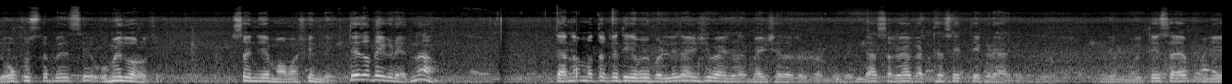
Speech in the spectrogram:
लोकसभेचे उमेदवार होते संजय मामा शिंदे तेच आता इकडे आहेत ना? त्यांना मतं किती कमी पडली तर ऐंशी ब्याऐंशी ब्याऐंशी हजार कमी पडली. म्हणजे त्या सगळ्या गठ्ठ्यासहित तिकडे आले. म्हणजे मोहिते साहेब म्हणजे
